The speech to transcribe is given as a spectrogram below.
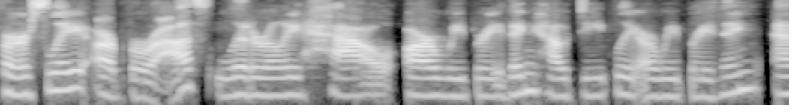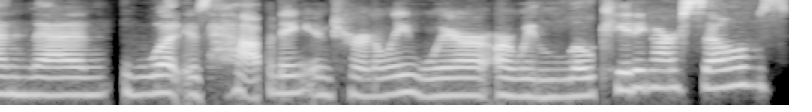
firstly, our breath, literally, how are we breathing? How deeply are we breathing? And then what is happening internally? Where are we locating ourselves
